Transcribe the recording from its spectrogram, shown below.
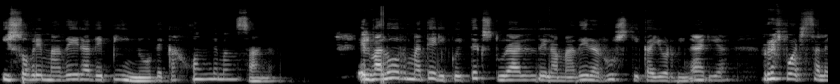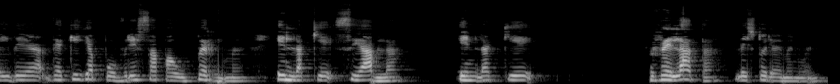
y sobre madera de pino de cajón de manzana. El valor matérico y textural de la madera rústica y ordinaria refuerza la idea de aquella pobreza paupérrima en la que se habla, en la que relata la historia de Manuel.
